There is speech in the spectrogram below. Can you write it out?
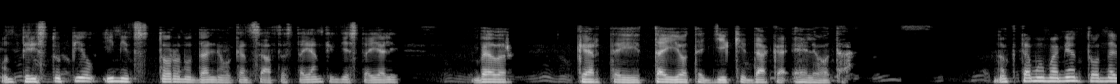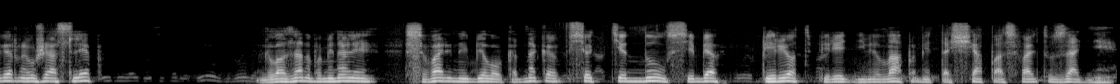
Он переступил ими в сторону дальнего конца автостоянки, где стояли Беллар Керта и Тойота Дики Дака Эллиота. Но к тому моменту он, наверное, уже ослеп. Глаза напоминали сваренный белок, однако все тянул себя вперед передними лапами, таща по асфальту задние.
